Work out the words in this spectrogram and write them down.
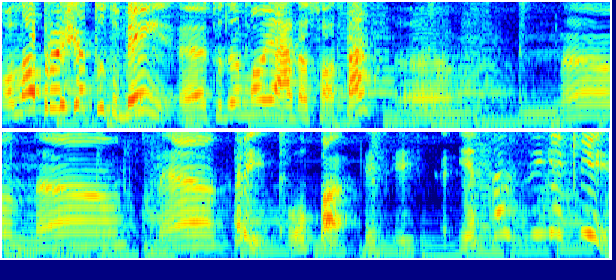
Olá, bruxa, tudo bem? É, tô dando uma olhada só, tá? Um... Não, não, não. Peraí, opa, e, e essa zinha aqui?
